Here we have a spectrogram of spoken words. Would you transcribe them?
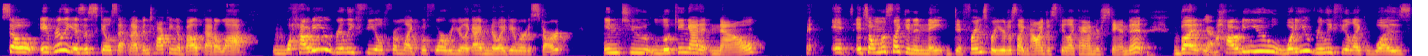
So it really is a skill set. And I've been talking about that a lot. How do you really feel from like before where you're like, I have no idea where to start into looking at it now? It's it's almost like an innate difference where you're just like, now I just feel like I understand it. But yeah. how do you, what do you really feel like was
